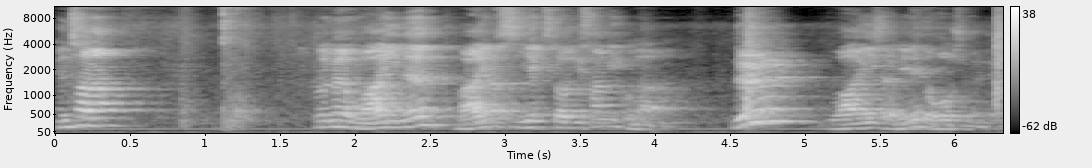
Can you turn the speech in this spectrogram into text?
괜찮아? 그러면 y는 마이너스 2x 더하기 3이구나. 를 y 자리에 넣어주면 돼.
